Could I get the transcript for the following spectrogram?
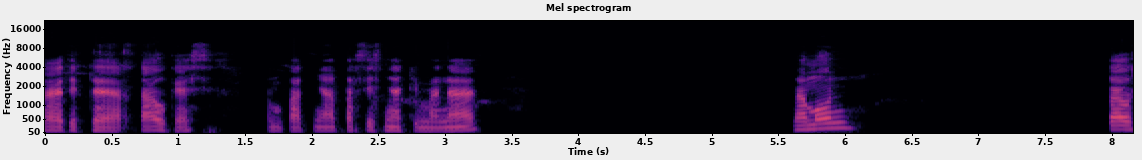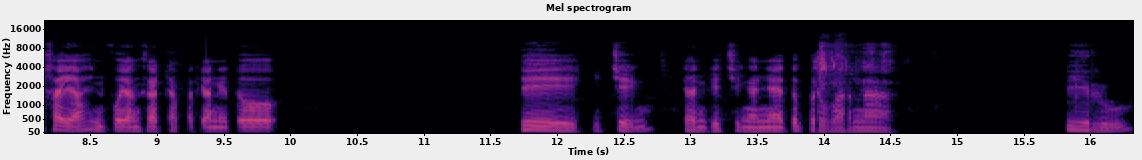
saya tidak tahu guys tempatnya persisnya di mana. Namun tahu saya info yang saya dapatkan itu di kijing dan kijingannya itu berwarna biru.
